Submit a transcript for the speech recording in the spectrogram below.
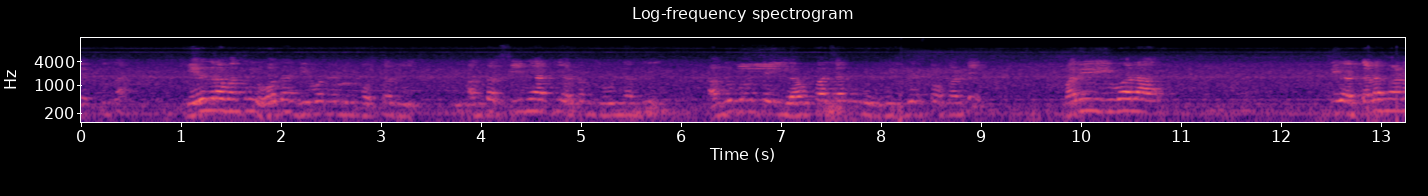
చెప్తున్నా కేంద్ర మంత్రి హోదా జీవన్ రెడ్డికి వస్తుంది. అంత సీనియారిటీ అతనికి ఉందండి. అందుగురించి ఈ అవకాశాన్ని మీరు మిస్ చేసుకోకండి మరి ఇవాళ తెలంగాణ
